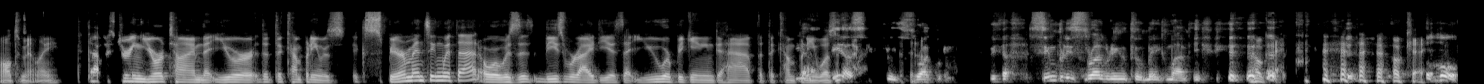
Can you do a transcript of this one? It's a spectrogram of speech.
Ultimately, that was during your time that you were that the company was experimenting with that, or was this, these were ideas that you were beginning to have, but the company Yeah, wasn't. simply struggling. We are simply struggling to make money. Okay. okay. oh,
